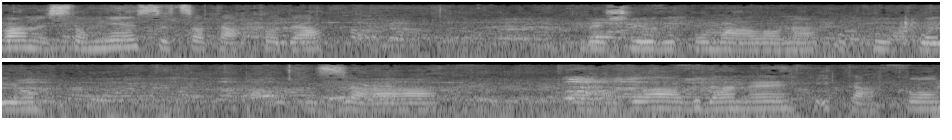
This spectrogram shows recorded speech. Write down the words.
12. mjeseca, tako da već ljudi pomalo onako kupuju za ono, blagdane i tako.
